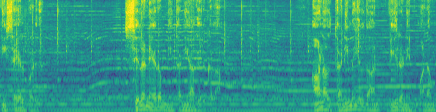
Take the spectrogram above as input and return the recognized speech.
நீ செயல்படு. சில நேரம் நீ தனியாக இருக்கலாம். ஆனால் தனிமையில்தான் வீரனின் மனம்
